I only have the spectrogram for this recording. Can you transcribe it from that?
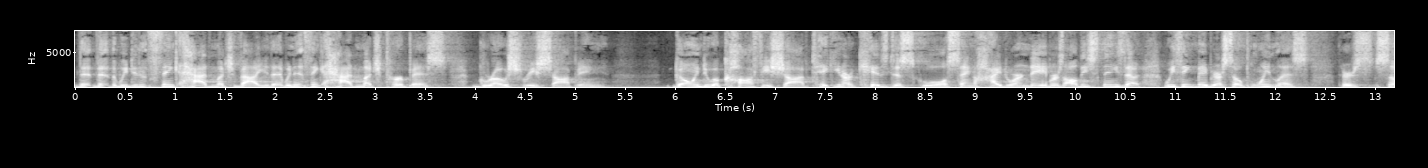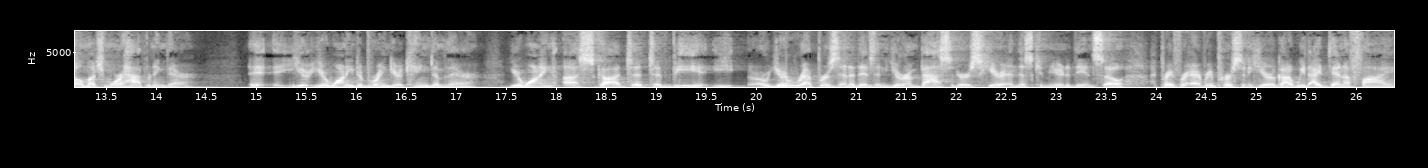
that, that, we didn't think had much value, that we didn't think had much purpose. Grocery shopping, going to a coffee shop, taking our kids to school, saying hi to our neighbors, all these things that we think maybe are so pointless. There's so much more happening there. It, it, you're, you're wanting to bring your kingdom there. You're wanting us, God, to, to be your representatives and your ambassadors here in this community. And so I pray for every person here, God, we'd identify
